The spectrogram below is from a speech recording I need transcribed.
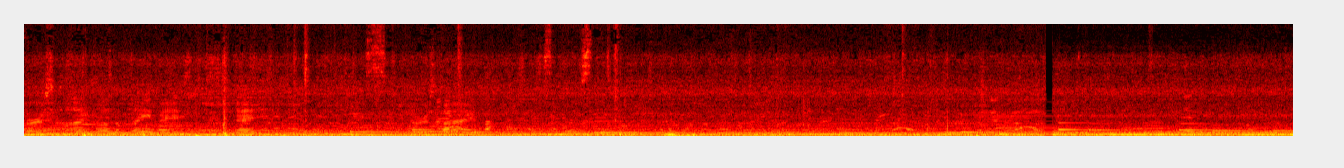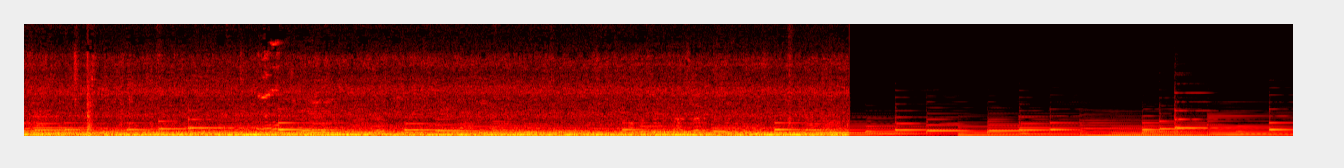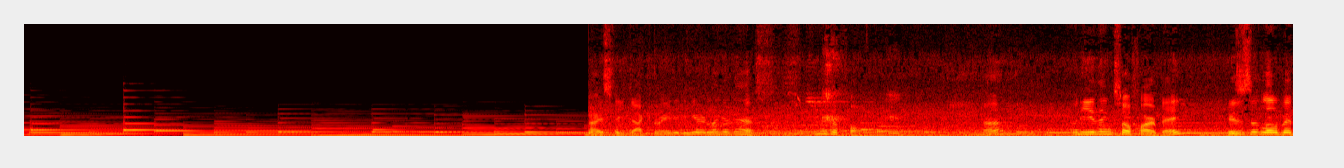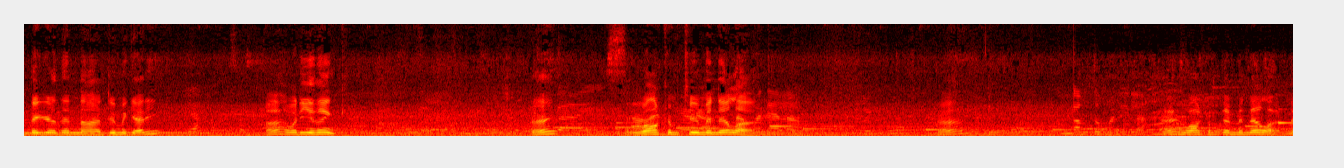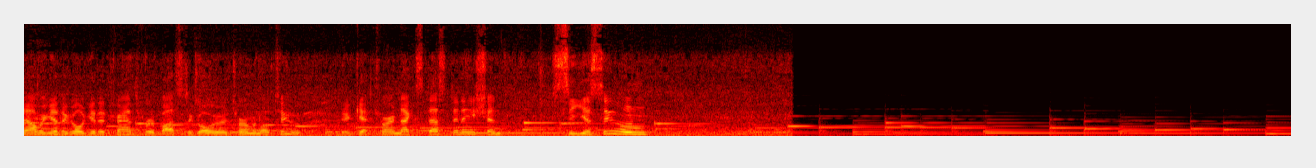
First time on the plane, babe. Hey. First time. Nicely decorated here. Look at this. It's beautiful. Huh? What do you think so far, babe? Is this a little bit bigger than uh, Dumaguete? Yeah. Huh? What do you think? Huh? Guys, Welcome to Manila. Manila. Huh? Welcome to Manila. Yeah, welcome to Manila. Now we got to go get a transfer bus to go to Terminal 2 to get to our next destination. See you soon.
